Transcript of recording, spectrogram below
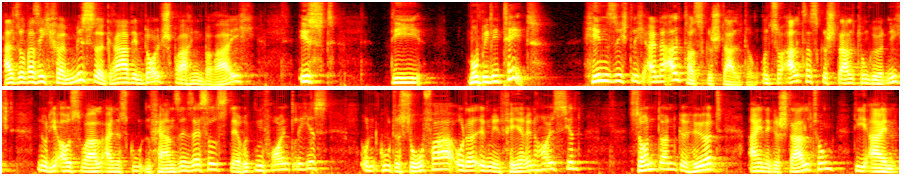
Also was ich vermisse, gerade im deutschsprachigen Bereich, ist die Mobilität hinsichtlich einer Altersgestaltung. Und zur Altersgestaltung gehört nicht nur die Auswahl eines guten Fernsehsessels, der rückenfreundlich ist, und ein gutes Sofa oder irgendwie ein Ferienhäuschen, sondern gehört eine Gestaltung, die ein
